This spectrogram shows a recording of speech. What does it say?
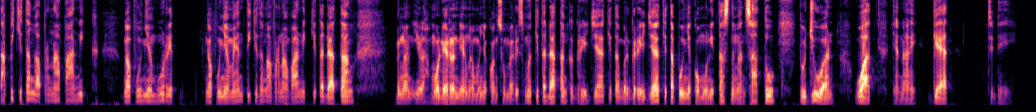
Tapi kita nggak pernah panik, nggak punya murid, nggak punya menti, kita nggak pernah panik. Kita datang dengan ilah modern yang namanya konsumerisme, kita datang ke gereja, kita bergereja, kita punya komunitas dengan satu tujuan. What can I get today?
